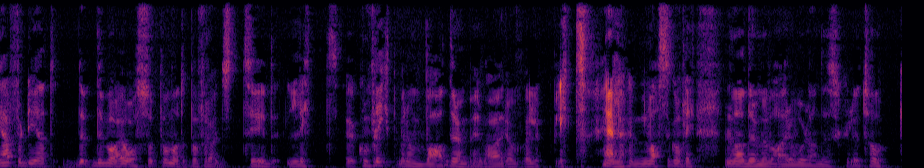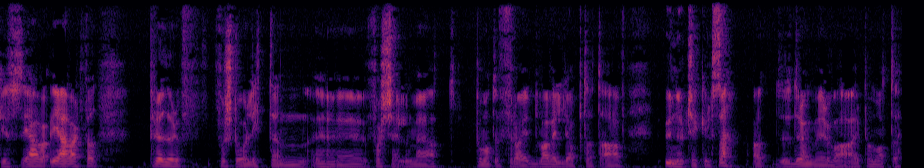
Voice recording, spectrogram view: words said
Ja, fordi at det, det var jo også på en måte på Freuds tid litt eh, konflikt mellom hva drømmer var, og, eller litt, eller masse konflikt, men hva drømmer var, og hvordan det skulle tolkes. Jeg, jeg i hvert fall prøvd å forstå litt den uh, forskjellen med at på en måte Freud var veldig opptatt av undertrykkelse. At drømmer var på en måte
